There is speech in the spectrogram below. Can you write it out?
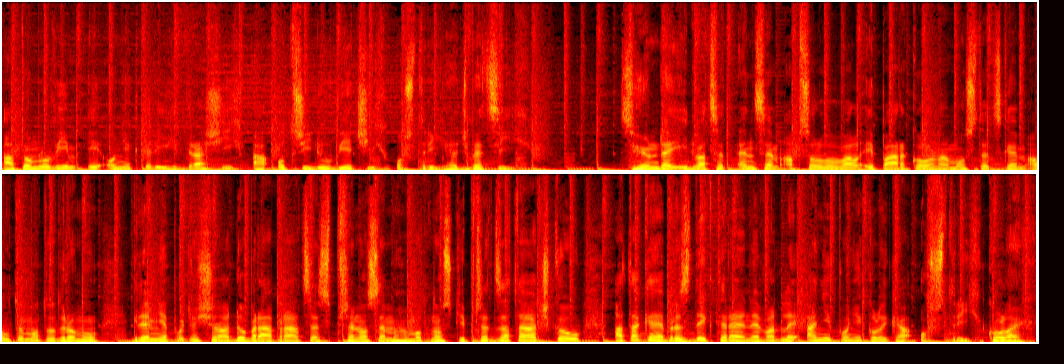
A to mluvím i o některých dražších a o třídu větších ostrých hatchbacích. S Hyundai i20N jsem absolvoval i pár kol na Mosteckém automotodromu, kde mě potěšila dobrá práce s přenosem hmotnosti před zatáčkou a také brzdy, které nevadly ani po několika ostrých kolech.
